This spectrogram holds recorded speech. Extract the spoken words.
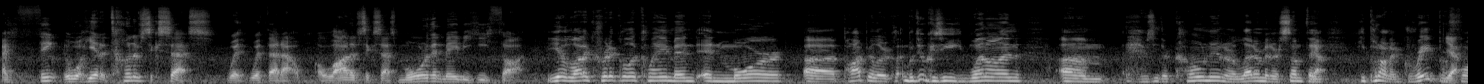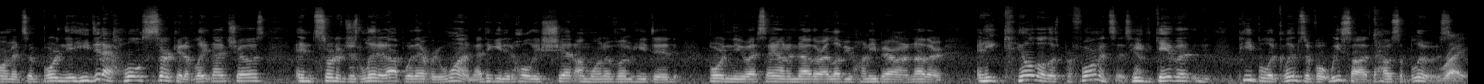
I think well he had a ton of success with with that album. A lot of success, more than maybe he thought. yeah a lot of critical acclaim and and more uh, popular acclaim but dude because he went on um, it was either conan or letterman or something. Yeah. he put on a great Yeah. performance of Bored in. he did a whole circuit of late night shows and sort of just lit it up with every one. I think he did holy shit on one of them. He did Bored in the usa on another. I love you honey bear on another. And he killed all those performances. He gave a, people a glimpse of what we saw at the house of blues. Right.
